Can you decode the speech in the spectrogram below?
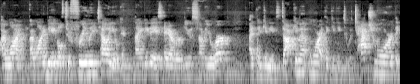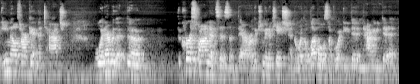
I want I want to be able to freely tell you in 90 days, hey, I reviewed some of your work. I think you need to document more. I think you need to attach more. The emails aren't getting attached. Whatever the, the the correspondence isn't there, or the communication, or the levels of what you did and how you did it.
